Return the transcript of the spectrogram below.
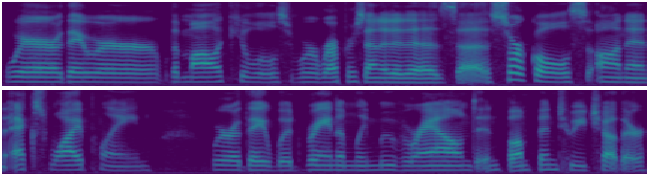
where they were the molecules were represented as uh, circles on an XY plane, where they would randomly move around and bump into each other.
